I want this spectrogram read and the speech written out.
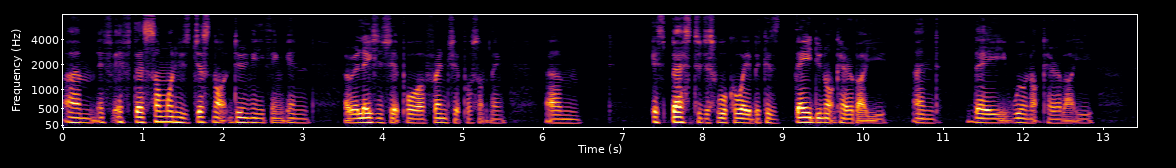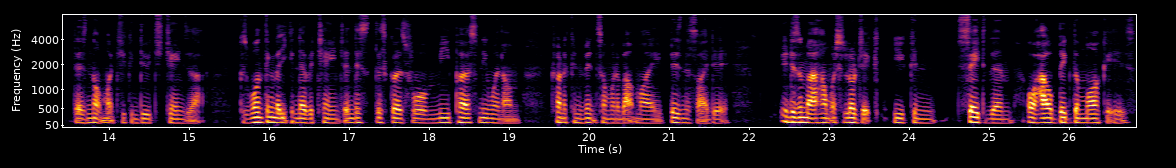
Um, if if there's someone who's just not doing anything in a relationship or a friendship or something, um, it's best to just walk away because they do not care about you and they will not care about you. There's not much you can do to change that. Because one thing that you can never change, and this this goes for me personally when I'm trying to convince someone about my business idea, it doesn't matter how much logic you can say to them or how big the market is.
